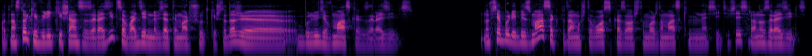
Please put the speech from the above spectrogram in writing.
вот настолько велики шансы заразиться в отдельно взятой маршрутке, что даже э, люди в масках заразились. Но все были без масок, потому что ВОЗ сказал, что можно маски не носить, и все все равно заразились.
